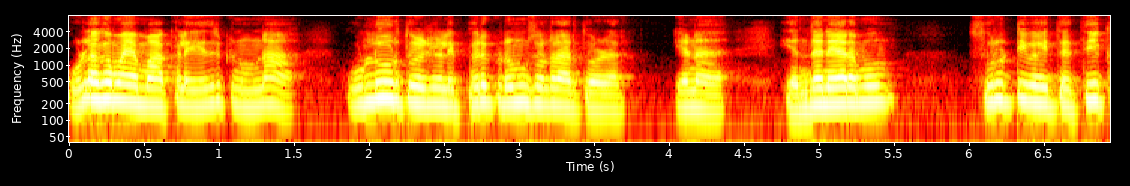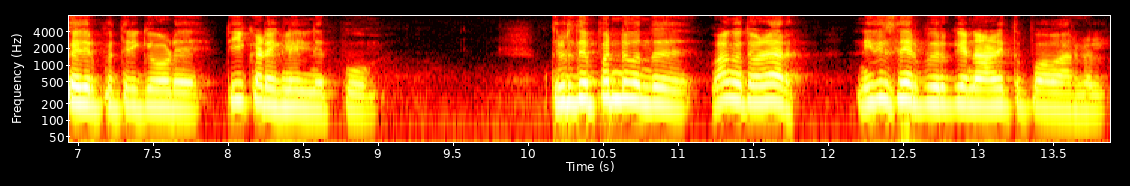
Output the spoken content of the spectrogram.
உலகமயமாக்கலை எதிர்க்கணும்னா உள்ளூர் தொழில்களை பெருக்கணும்னு சொல்கிறார் தோழர். என எந்த நேரமும் சுருட்டி வைத்த தீக்கதிர் பத்திரிகையோடு டீக்கடைகளில் நிற்போம். திடுதிப்பென்று வந்து வாங்க தோழர் நிதி சேர்ப்பு இருக்கு என அழைத்து போவார்கள்.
